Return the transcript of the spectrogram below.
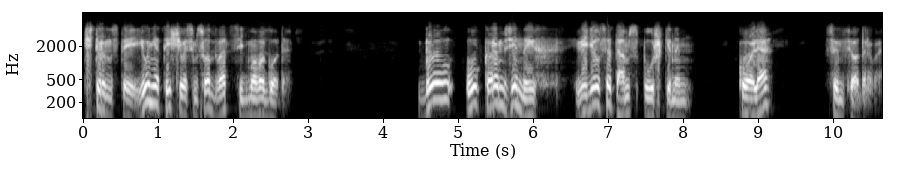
14 июня 1827 года. Был у Карамзиных, виделся там с Пушкиным. Коля, сын Федорова,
